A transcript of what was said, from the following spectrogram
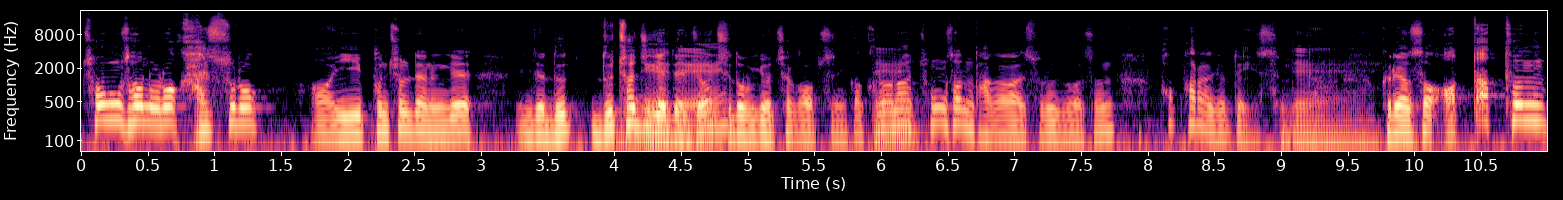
총선으로 갈수록 어, 이 분출되는 게 이제 늦, 늦춰지게 네, 되죠. 네. 지도부 교체가 없으니까. 그러나 네. 총선 다가갈수록 이것은 폭발하게 돼 있습니다. 네. 그래서 어떻든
